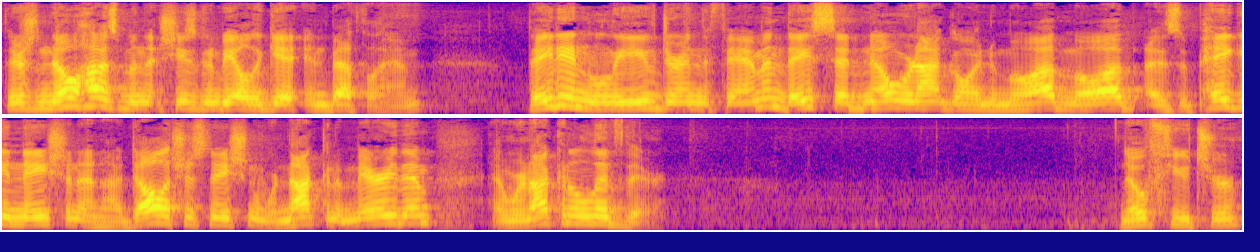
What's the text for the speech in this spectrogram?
there's no husband that she's going to be able to get in Bethlehem. They didn't leave during the famine. They said, No, we're not going to Moab. Moab is a pagan nation, an idolatrous nation. We're not going to marry them, and we're not going to live there. No future.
